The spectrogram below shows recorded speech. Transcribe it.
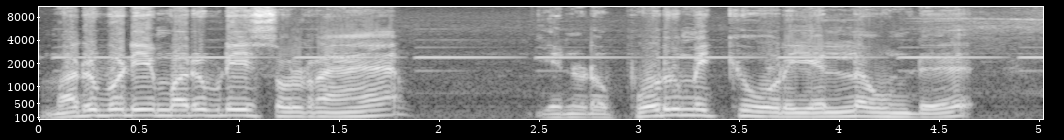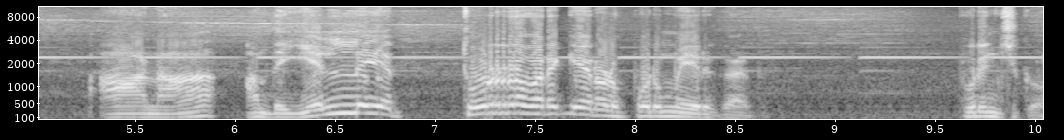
மறுபடியும் மறுபடியும் சொல்கிறேன் என்னோட பொறுமைக்கு ஒரு எல்லை உண்டு. ஆனால் அந்த எல்லையை தொடுற வரைக்கும் என்னோடய பொறுமை இருக்காது. புரிஞ்சுக்கோ.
